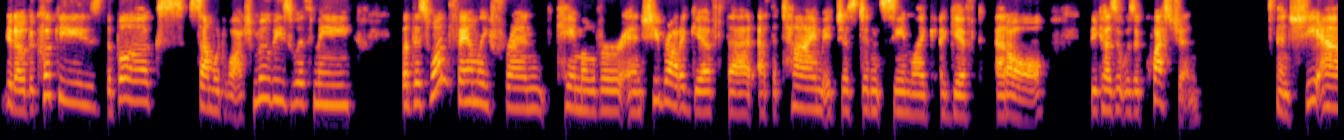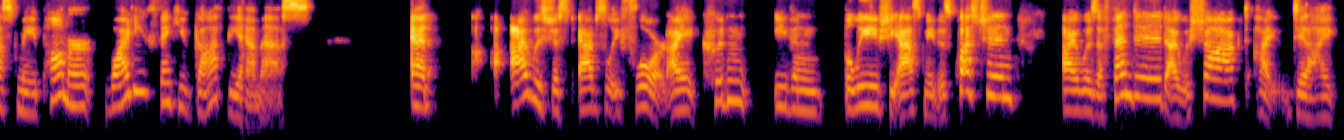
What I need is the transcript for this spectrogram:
you know, the cookies, the books. Some would watch movies with me. But this one family friend came over and she brought a gift that at the time it just didn't seem like a gift at all because it was a question and she asked me, Palmer, why do you think you got the MS? And I was just absolutely floored. I couldn't even believe she asked me this question. I was offended. I was shocked. I did I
